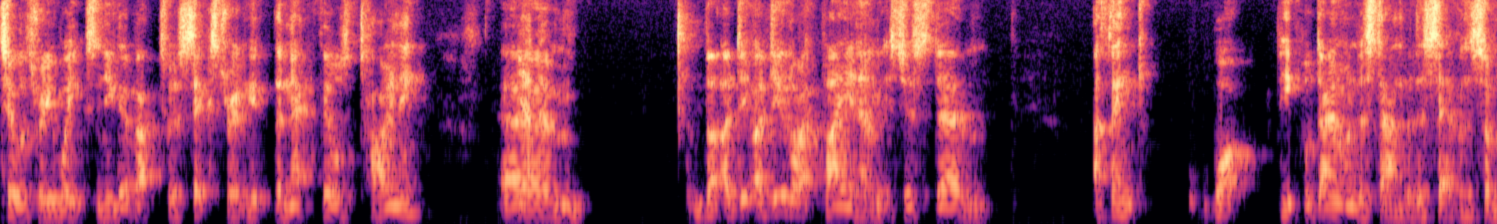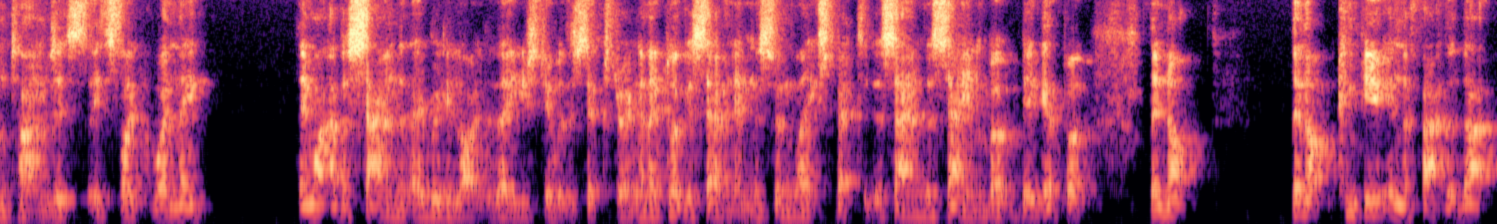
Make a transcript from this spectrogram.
two or three weeks and you go back to a six string it, the neck feels tiny um, but I do I do like playing them it's just um, I think what people don't understand with the seven sometimes it's it's like when they they might have a sound that they really like that they used to with a six string and they plug a seven in and suddenly they expect it to sound the same but bigger but they're not they're not computing the fact that that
